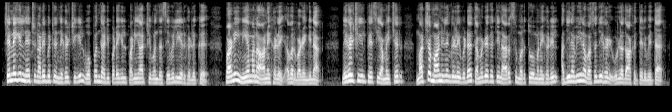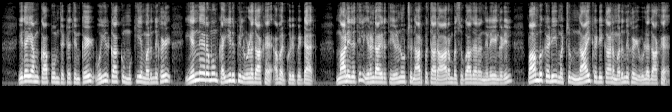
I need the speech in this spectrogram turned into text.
சென்னையில் நேற்று நடைபெற்ற நிகழ்ச்சியில் ஒப்பந்த அடிப்படையில் பணியாற்றி வந்த செவிலியர்களுக்கு பணி நியமன ஆணைகளை அவர் வழங்கினார். நிகழ்ச்சியில் பேசிய அமைச்சர் மற்ற மாநிலங்களை விட தமிழகத்தின் அரசு மருத்துவமனைகளில் அதிநவீன வசதிகள் உள்ளதாக தெரிவித்தார். இதயம் காப்போம் திட்டத்தின் கீழ் உயிர்காக்கும் முக்கிய மருந்துகள் எந்நேரமும் கையிருப்பில் உள்ளதாக அவர் குறிப்பிட்டார். மாநிலத்தில் இரண்டாயிரத்து இருநூற்று நாற்பத்தாறு ஆரம்ப சுகாதார நிலையங்களில் பாம்பு கடி மற்றும் நாய் கடிக்கான மருந்துகள் உள்ளதாக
